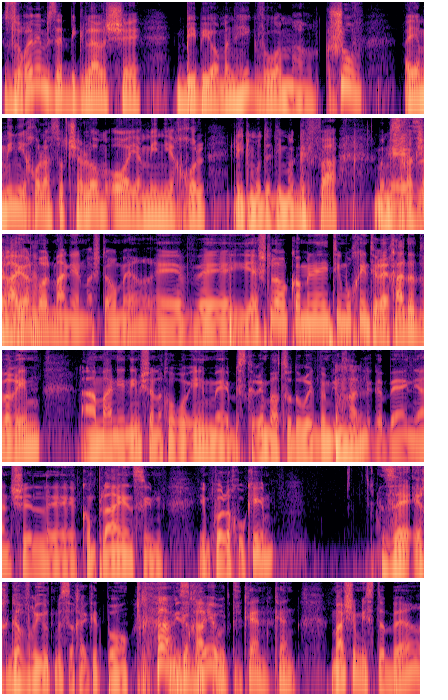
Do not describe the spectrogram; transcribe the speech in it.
זורם עם זה בגלל שביבי הוא המנהיג והוא אמר. שוב, הימין יכול לעשות שלום, או הימין יכול להתמודד עם מגפה במשחק אה, שאמרת. זה רעיון מאוד מעניין מה שאתה אומר, אה, ויש לו כל מיני תימוכים. תראה, אחד הדברים המעניינים שאנחנו רואים אה, בסקרים בארצות הברית במיוחד Mhm. לגבי העניין של compliance עם, עם כל החוקים, זה איך גבריות משחקת פה משחק. גבריות. כן, כן. מה שמסתבר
